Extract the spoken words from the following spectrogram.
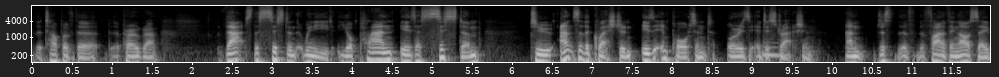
the top of the, the program that's the system that we need. Your plan is a system to answer the question is it important or is it a distraction? And just the, the final thing i'll say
